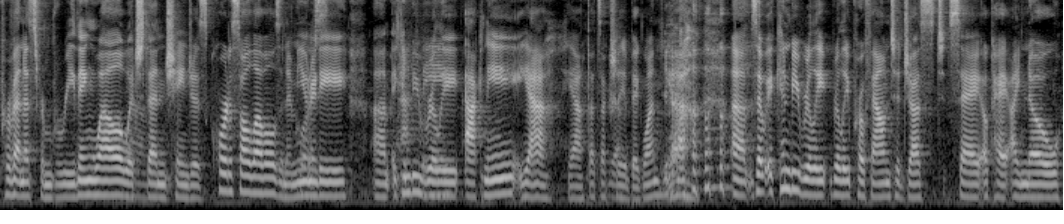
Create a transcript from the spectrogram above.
prevent us from breathing well, which then changes cortisol levels and immunity. Um, it can be really acne. Yeah, yeah, that's actually a big one. Yeah. um, so it can be really, really profound to just say, okay, I know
